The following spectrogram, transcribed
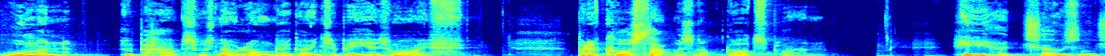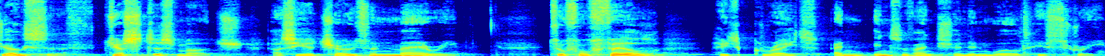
woman who perhaps was no longer going to be his wife. But of course, that was not God's plan. He had chosen Joseph just as much as he had chosen Mary to fulfill his great intervention in world history,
